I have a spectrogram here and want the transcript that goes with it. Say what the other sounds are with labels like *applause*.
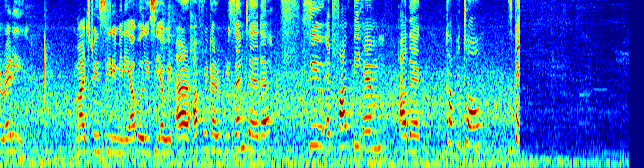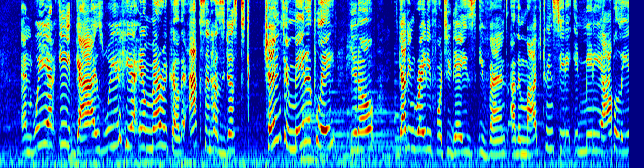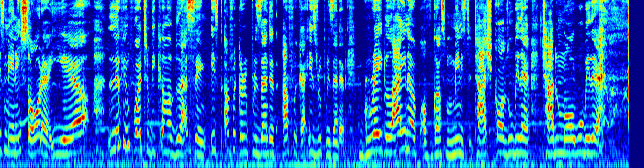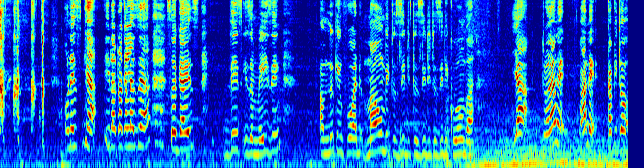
ready. Merge Twin City, Minneapolis. Here we are, Africa represented. See you at 5 p.m. at the Capitol State. And we are it, guys. We're here in America. The accent has just changed immediately, you know getting ready for today's event at the Merge Twin City in Minneapolis, Minnesota. Yeah, looking forward to become a blessing. East Africa represented, Africa is represented. Great lineup of gospel minister. Tasha Cobbs will be there, Chad Moore will be there. *laughs* Unasikia inatokelezea. So guys, this is amazing. I'm looking forward. Maombi tuzidi tuzidi tuzidi kuomba. Yeah, tuonane pale Capitol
